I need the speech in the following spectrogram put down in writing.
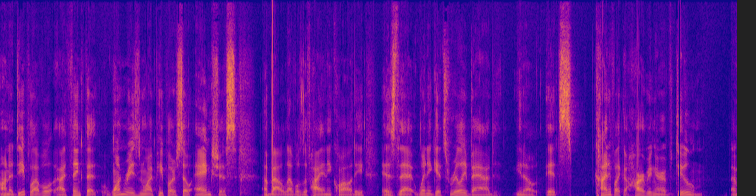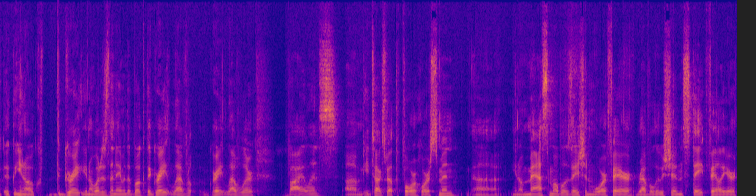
on a deep level, I think that one reason why people are so anxious about levels of high inequality is that when it gets really bad, you know, it's kind of like a harbinger of doom. Uh, You know, the great, you know, what is the name of the book? The Great Level, Great Leveler. Violence. Um, he talks about the four horsemen. Uh, you know, mass mobilization, warfare, revolution, state failure,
